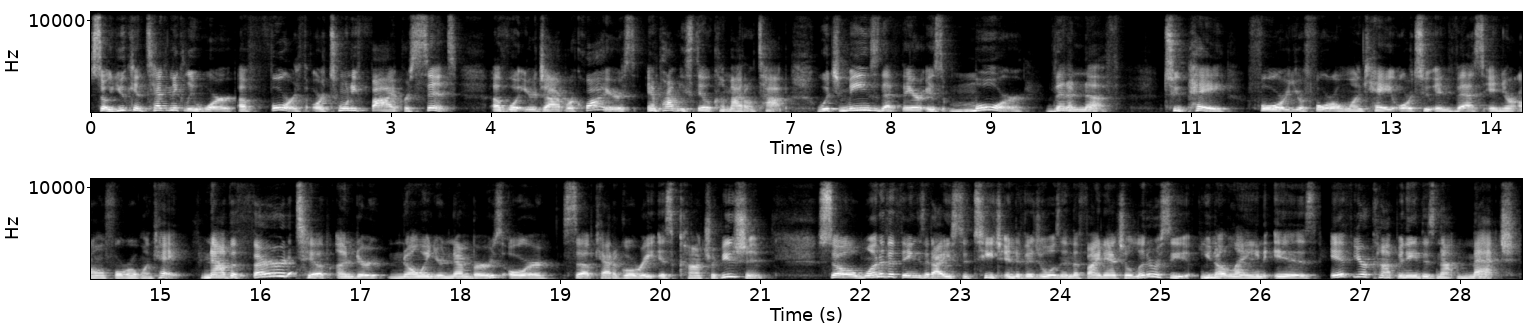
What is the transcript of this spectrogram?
So you can technically work a fourth or 25% of what your job requires and probably still come out on top, which means that there is more than enough to pay for your 401k or to invest in your own 401k. Now, the third tip under knowing your numbers or subcategory is contribution. So one of the things that I used to teach individuals in the financial literacy, you know, lane is if your company does not match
